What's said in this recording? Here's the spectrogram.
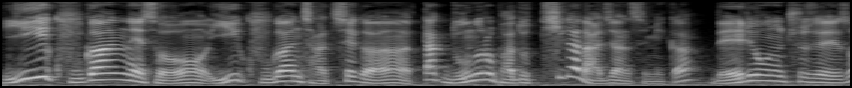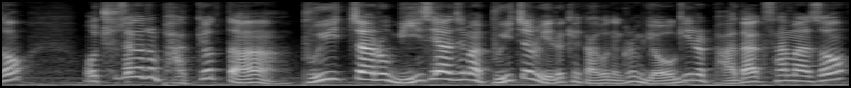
이 구간에서 이 구간 자체가 딱 눈으로 봐도 티가 나지 않습니까? 내려오는 추세에서 어, 추세가 좀 바뀌었다. V자로 미세하지만 V자로 이렇게 가거든. 그럼 여기를 바닥 삼아서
